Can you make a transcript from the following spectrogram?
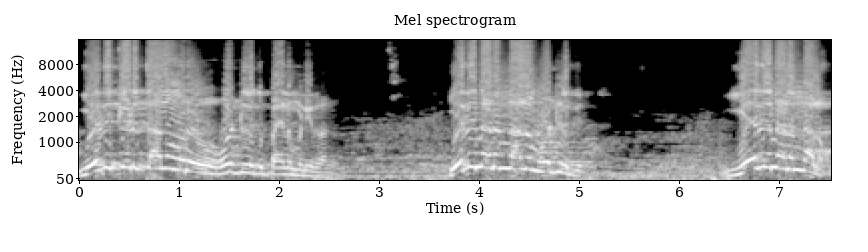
எதுக்கு எடுத்தாலும் ஒரு ஹோட்டலுக்கு பயணம் பண்ணிடுறாங்க. எது நடந்தாலும் ஹோட்டலுக்கு. எது நடந்தாலும்.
